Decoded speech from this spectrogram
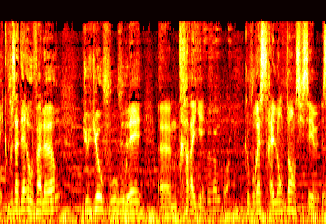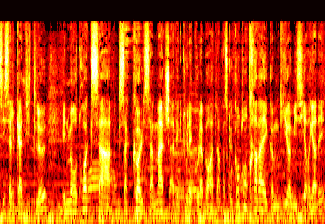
et que vous adhérez aux valeurs du lieu où vous voulez euh, travailler. Que vous resterez longtemps si c'est si le cas, dites-le. Et numéro 3, que ça, que ça colle, ça match avec tous les collaborateurs. Parce que quand on travaille comme Guillaume ici, regardez,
